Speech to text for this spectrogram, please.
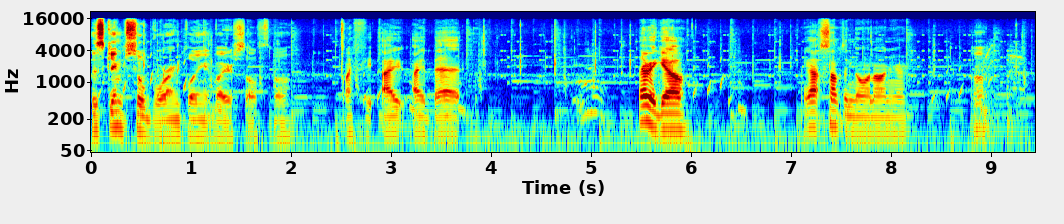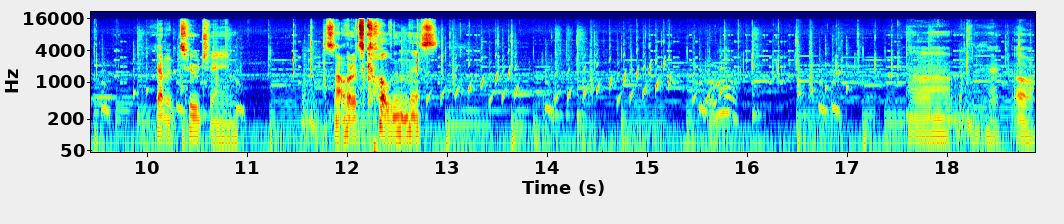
This game's so boring playing it by yourself, though. I, I, I bet. There we go. I got something going on here. Oh. I got a two chain. That's not what it's called in this. Uh, heck? Oh.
